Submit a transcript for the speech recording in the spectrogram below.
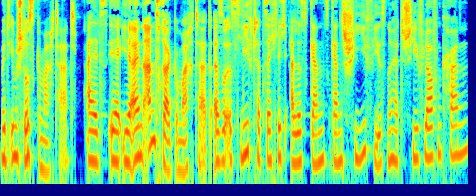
mit ihm Schluss gemacht hat, als er ihr einen Antrag gemacht hat. Also es lief tatsächlich alles ganz, ganz schief, wie es nur hätte schief laufen können.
